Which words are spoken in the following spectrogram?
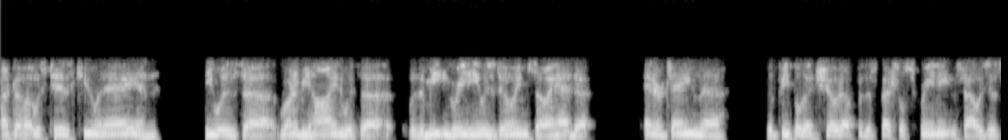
got to host his Q and A. And he was uh, running behind with a with a meet and greet he was doing, so I had to entertain the the people that showed up for the special screening. So I was just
